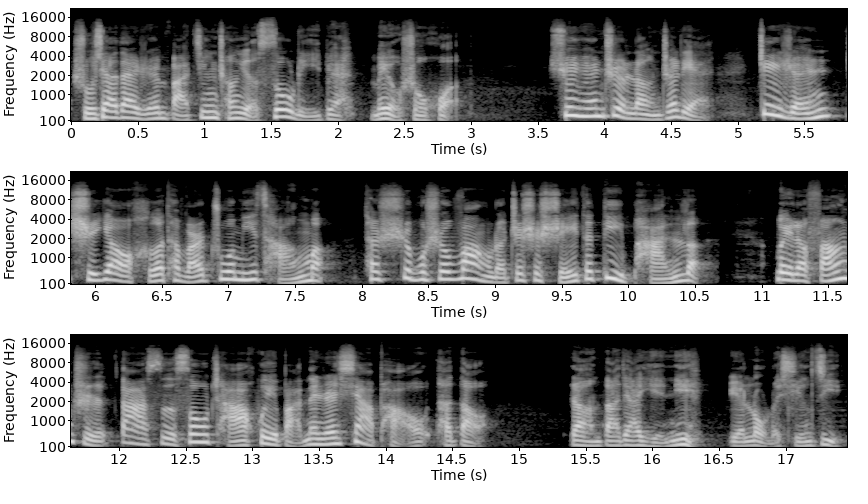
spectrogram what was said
属下带人把京城也搜了一遍，没有收获。”轩辕志冷着脸，这人是要和他玩捉迷藏吗？他是不是忘了这是谁的地盘了？为了防止大肆搜查会把那人吓跑，他道：“让大家隐匿，别露了行迹。”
